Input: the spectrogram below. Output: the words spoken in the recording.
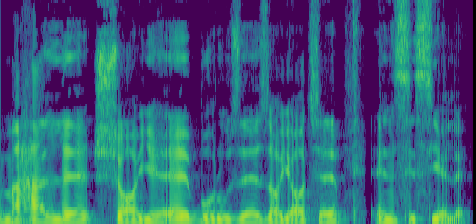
محل شایع بروز ضایعات NCCL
